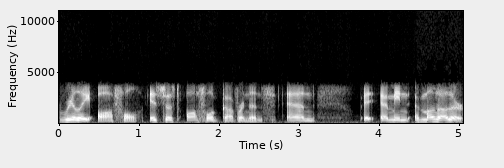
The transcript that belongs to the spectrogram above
really awful. It's just awful governance. And I- I mean, among other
